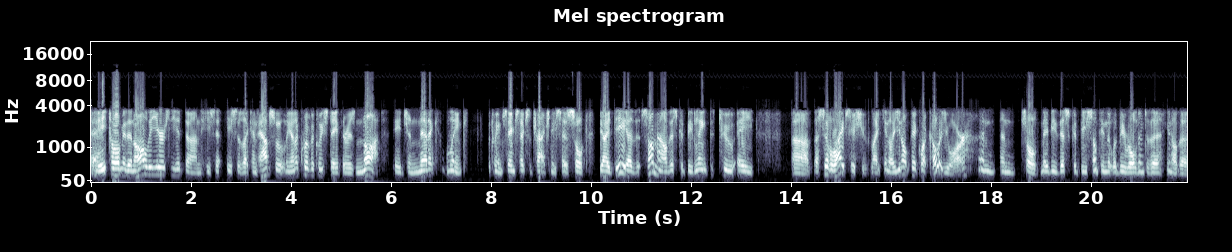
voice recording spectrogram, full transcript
And he told me that in all the years he had done, he said, he says, I can absolutely unequivocally state there is not a genetic link between same-sex attraction. He says so. The idea that somehow this could be linked to a uh, a civil rights issue, like you know, you don't pick what color you are, and and so maybe this could be something that would be rolled into the you know the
